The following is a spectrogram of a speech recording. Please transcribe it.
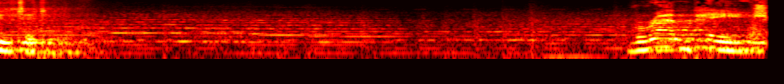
Executed. Rampage.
